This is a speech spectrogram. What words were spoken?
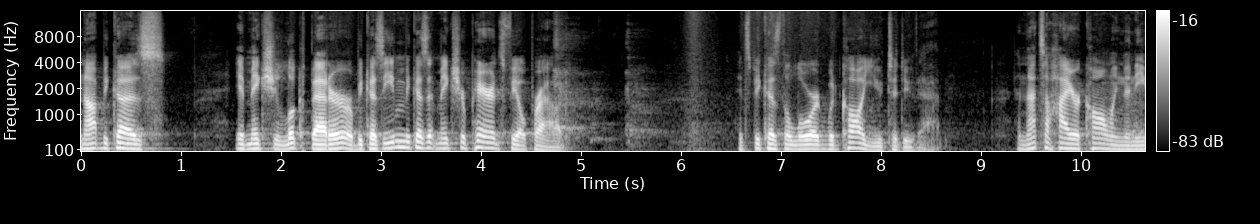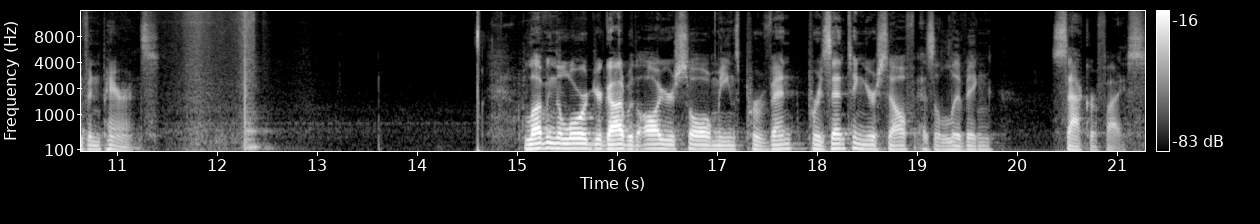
not because it makes you look better or because even because it makes your parents feel proud. It's because the Lord would call you to do that. And that's a higher calling than even parents. Loving the Lord your God with all your soul means prevent, presenting yourself as a living sacrifice.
